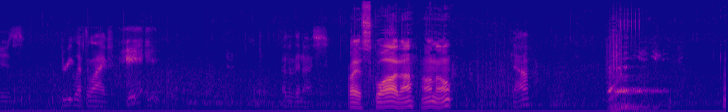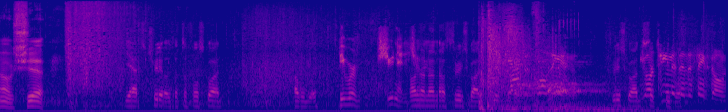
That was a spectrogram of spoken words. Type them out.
There's three left alive. Other than us. Right, a squad, huh? Oh no. No? Oh shit. Yeah, it's trios. That's a full squad. Probably. People were shooting at each Oh no other. no no, three squads. Three squads. is closing in. Three squads. Your Six team people. is in the safe zone.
